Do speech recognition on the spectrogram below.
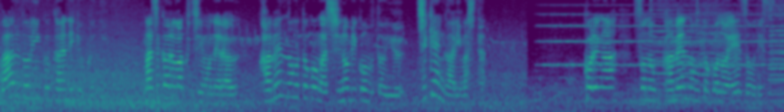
ワールドリンク管理局にマジカルワクチンを狙う仮面の男が忍び込むという事件がありました。これがその仮面の男の映像です。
